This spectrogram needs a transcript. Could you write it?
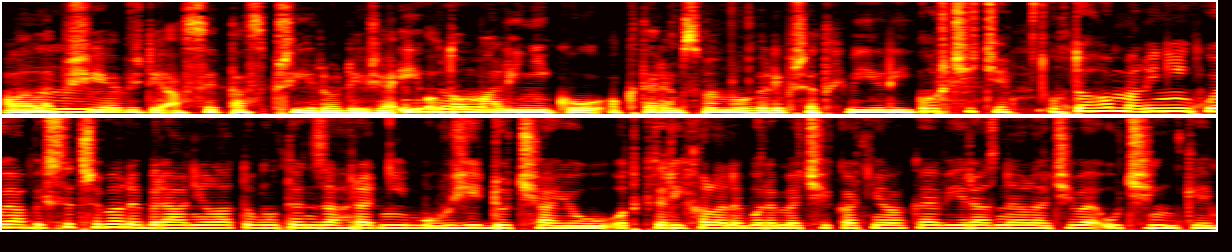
ale mm. lepší je vždy asi ta z přírody, že i no. o tom malíníku, o kterém jsme jsme mluvili před chvílí. Určitě. U toho maliníku já bych se třeba nebránila tomu ten zahradní boužít do čajů, od kterých ale nebudeme čekat nějaké výrazné léčivé účinky.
